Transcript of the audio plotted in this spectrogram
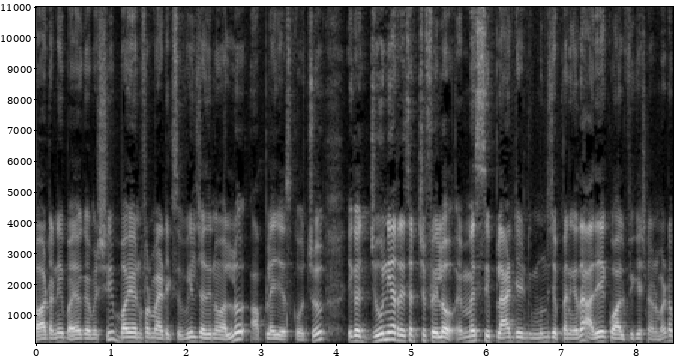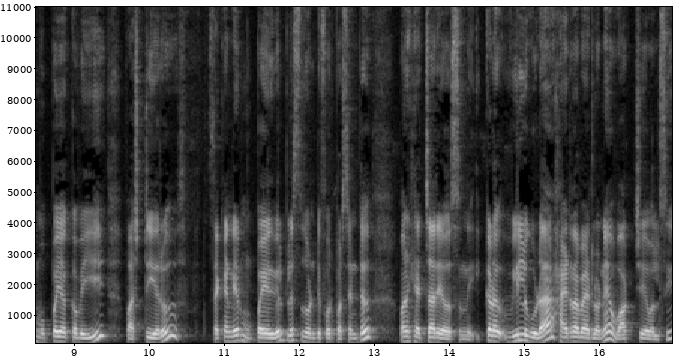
botany biochemistry bioinformatics వీళ్ళు చదివిన వాళ్ళు అప్లై చేసుకోవచ్చు. ఇక junior research fellow MSc plan చేయడానికి ముందు చెప్పాను కదా అదే క్వాలిఫికేషన్ అనమాట ముప్పై ఒక్క వెయ్యి ఫస్ట్ ఇయర్ సెకండ్ ఇయర్ ముప్పై ఐదు వేలు ప్లస్ ట్వంటీ ఫోర్ పర్సెంట్ మనకి హెచ్ఆర్ఏ వస్తుంది. ఇక్కడ వీళ్ళు కూడా హైదరాబాద్లోనే వాక్ చేయవలసి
